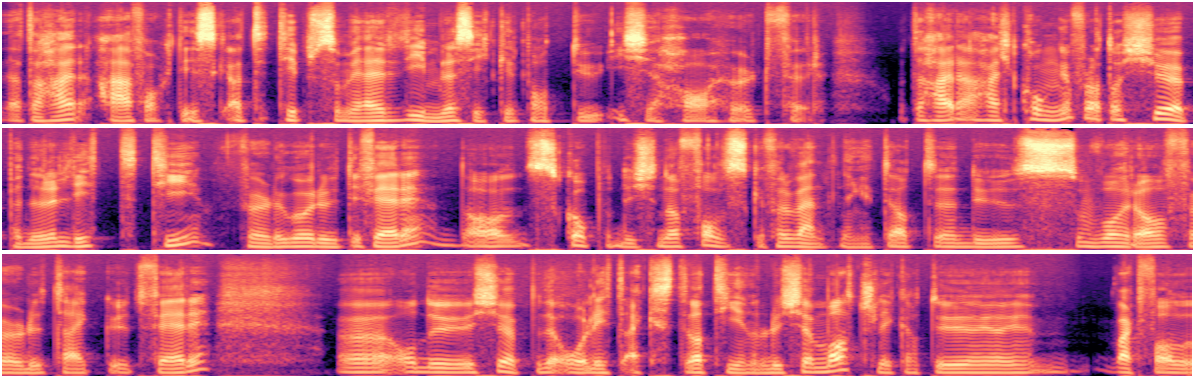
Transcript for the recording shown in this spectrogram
Dette her er faktisk et tips som jeg er rimelig sikker på at du ikke har hørt før. Dette her er helt konge, for da kjøper du deg litt tid før du går ut i ferie. Da skaper du ikke noen falske forventninger til at du svarer før du tar ut ferie. Eh, og du kjøper det òg litt ekstra tid når du kommer tilbake, slik at du i hvert fall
